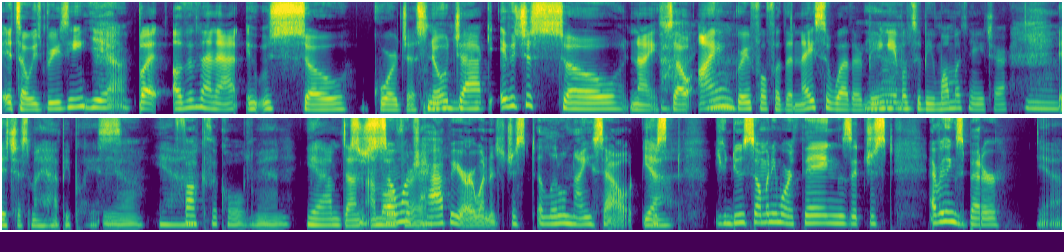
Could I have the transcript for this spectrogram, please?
it's always breezy. Mm-hmm. Yeah. But other than that, it was so gorgeous. No Mm-hmm. jacket. It was just so nice. So I am grateful for the nicer weather, being Ah, Yeah. able to be one with nature. It's just my happy place. Yeah. Yeah. Fuck the cold, man. Yeah, I'm done. I'm so much it. happier when it's just a little nice out. Yeah. Just, you can do so many more things. It just everything's better yeah.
